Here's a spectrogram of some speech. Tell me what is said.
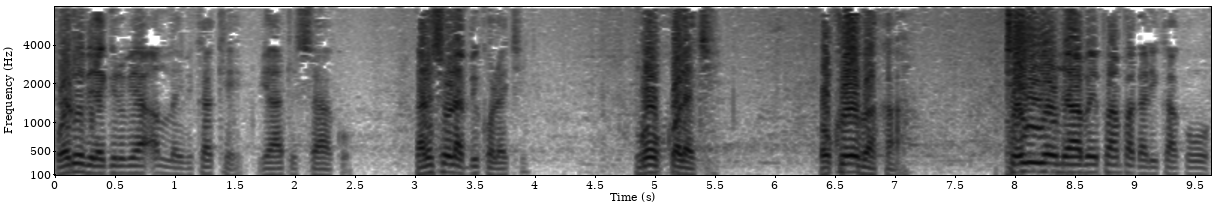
Waliwo ebiragiro bya allah ebikake byatusaako nga tosobola bikola ki? Ngaokukola ki? Okwebaka. Teriyo nabepampagalika ku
